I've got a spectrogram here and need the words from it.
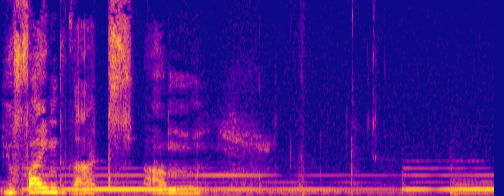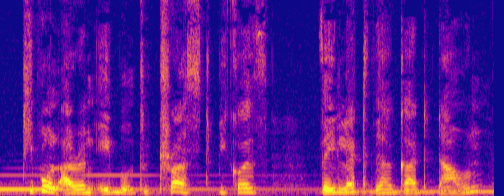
you find that um, people are unable to trust because they let their guard down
